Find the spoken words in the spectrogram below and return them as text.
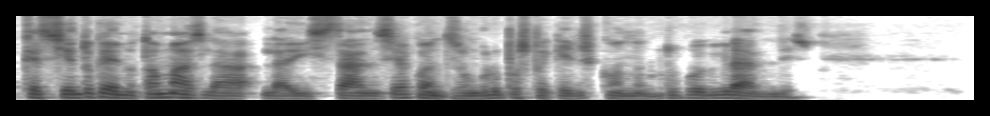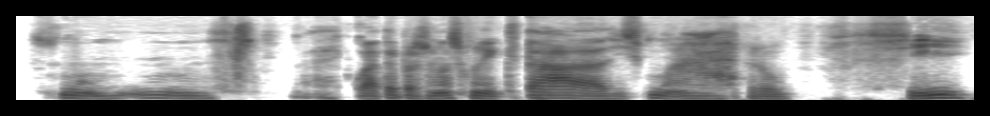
que siento que nota más la, la distancia cuando son grupos pequeños que cuando son grupos grandes. Es como, mm, cuatro personas conectadas, y es como, ah, pero sí,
